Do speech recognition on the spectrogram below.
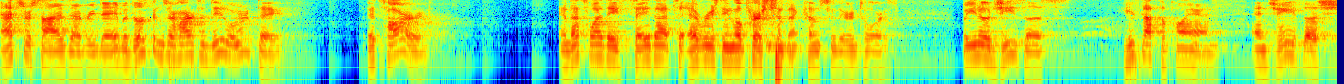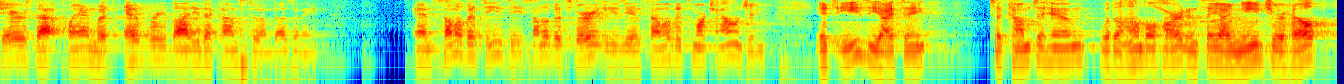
exercise every day, but those things are hard to do, aren't they? It's hard. And that's why they say that to every single person that comes through their doors. But you know, Jesus, He's got the plan. And Jesus shares that plan with everybody that comes to Him, doesn't He? And some of it's easy, some of it's very easy, and some of it's more challenging. It's easy, I think, to come to Him with a humble heart and say, I need your help,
